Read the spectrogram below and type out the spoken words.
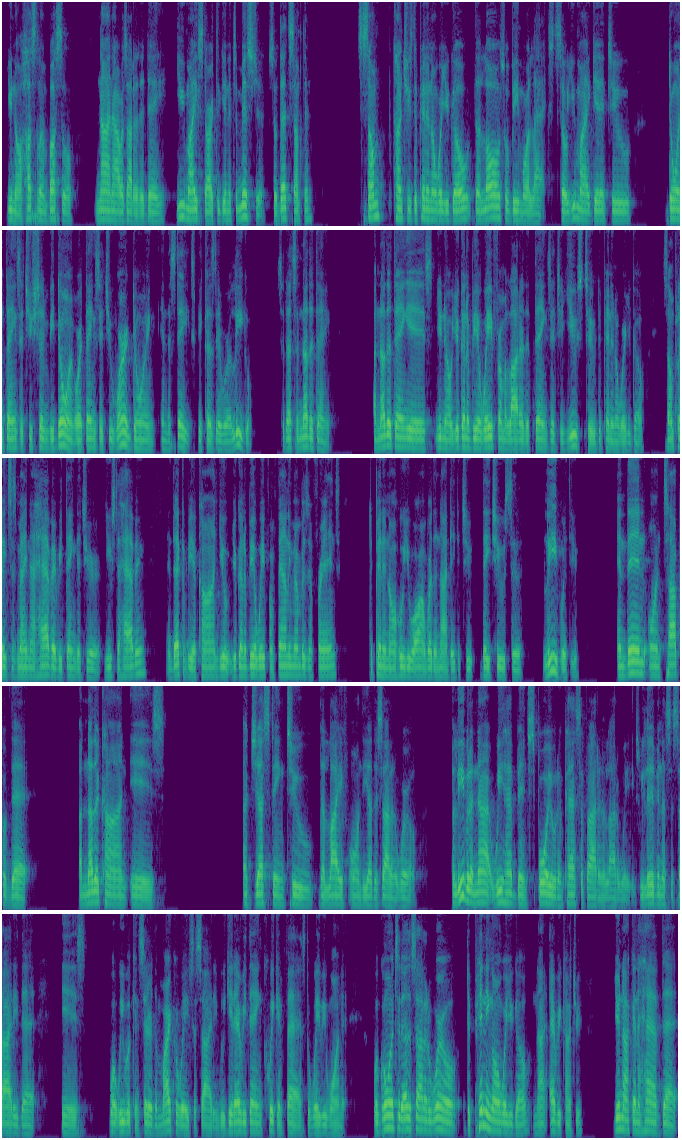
you know, hustle and bustle nine hours out of the day. You might start to get into mischief. So that's something. Some countries, depending on where you go, the laws will be more lax. So you might get into doing things that you shouldn't be doing or things that you weren't doing in the States because they were illegal. So that's another thing. Another thing is, you know, you're going to be away from a lot of the things that you're used to depending on where you go. Some places might not have everything that you're used to having, and that could be a con. You, you're going to be away from family members and friends depending on who you are and whether or not they, they choose to leave with you. And then on top of that, another con is adjusting to the life on the other side of the world. Believe it or not, we have been spoiled and pacified in a lot of ways. We live in a society that is what we would consider the microwave society. We get everything quick and fast the way we want it. We're going to the other side of the world, depending on where you go, not every country, you're not going to have that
